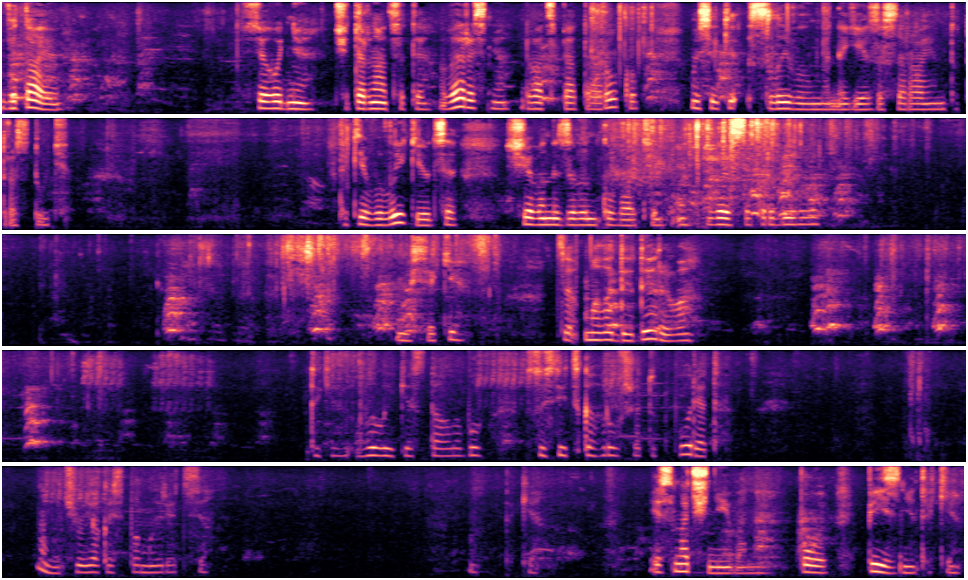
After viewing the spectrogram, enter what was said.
Вітаю! Сьогодні 14 вересня 25 року. Ось які сливи у мене є за сараєм, тут ростуть. Такі великі, оце ще вони зеленкуваті. О, Леся прибігла. Ось які. Це молоде дерево. Таке велике стало, бо сусідська груша тут поряд. Ну нічого, якось помиряться. Таке. І смачні вони, пізні такі.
